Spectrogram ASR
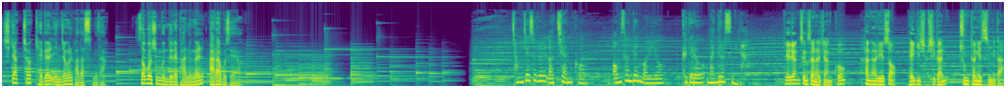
식약처 개별 인정을 받았습니다. 써보신 분들의 반응을 알아보세요. 정제수를 넣지 않고 엄선된 원료 그대로 만들었습니다. 대량 생산하지 않고 항아리에서 120시간 중탕했습니다.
